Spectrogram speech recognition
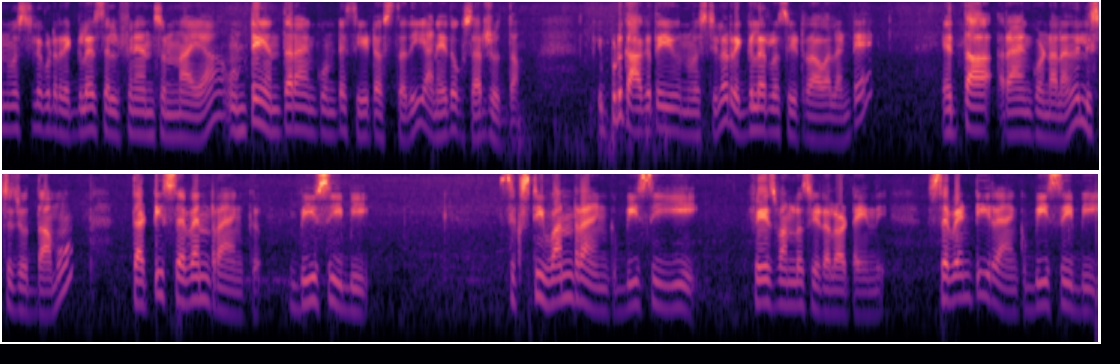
యూనివర్సిటీలో కూడా రెగ్యులర్ సెల్ఫ్ ఫినాన్స్ ఉన్నాయా? ఉంటే ఎంత ర్యాంక్ ఉంటే సీట్ వస్తుంది అనేది ఒకసారి చూద్దాం. ఇప్పుడు కాకతీయ యూనివర్సిటీలో రెగ్యులర్లో సీట్ రావాలంటే ఎంత ర్యాంక్ ఉండాలనేది లిస్ట్ చూద్దాము. Thirty seven rank BCB sixty one rank BCE phase వన్లో సీట్ అలాట్ అయింది. Seventy rank BCB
